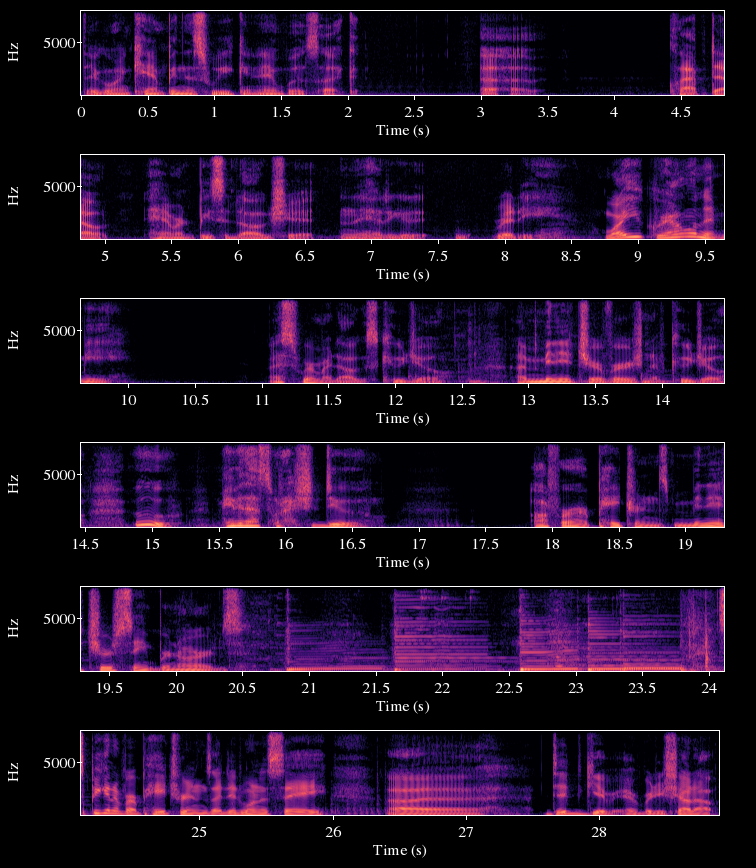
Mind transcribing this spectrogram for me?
they're going camping this week, and it was like a clapped out, hammered piece of dog shit, and they had to get it ready. Why are you growling at me? I swear my dog is Cujo, a miniature version of Cujo. Ooh, maybe that's what I should do. Offer our patrons miniature St. Bernards. Speaking of our patrons, I did want to say, uh, did give everybody a shout out.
